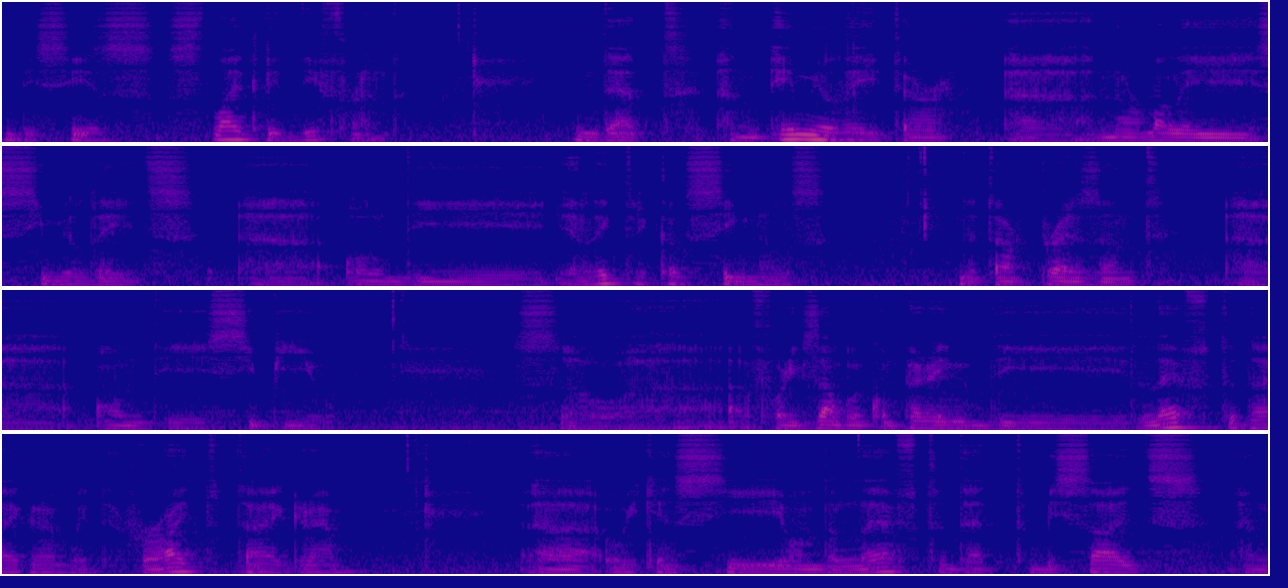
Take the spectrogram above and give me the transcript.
This is slightly different in that an emulator uh, normally simulates uh, all the electrical signals that are present uh, on the CPU. So, uh, for example, comparing the left diagram with the right diagram, uh, we can see on the left that besides an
